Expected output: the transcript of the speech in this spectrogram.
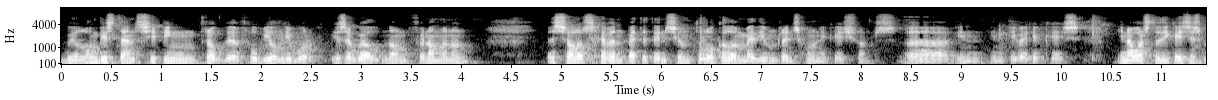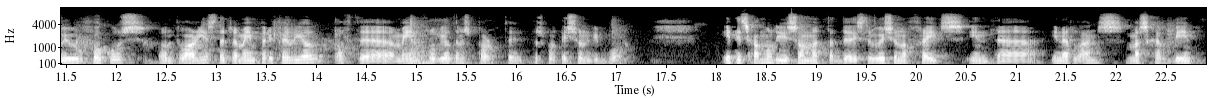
long-distance shipping through the fluvial network is a well-known phenomenon. Scholars haven't paid attention to local and medium-range communications uh, in, in the Iberia case. In our study cases, we will focus on two areas that remain peripheral of the main fluvial transport, transportation network. It is commonly assumed that the distribution of freights in the inner lands must have been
